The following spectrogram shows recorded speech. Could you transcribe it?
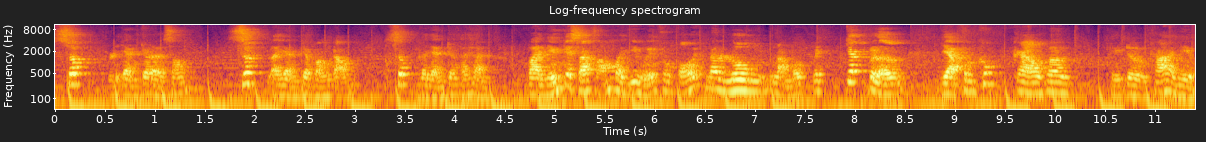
Súp là dành cho đời sống, súp là dành cho vận động, súp là dành cho thể hình. Và những cái sản phẩm mà Duy Nguyễn phân phối, nó luôn là một cái chất lượng và phân khúc cao hơn thị trường khá là nhiều.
